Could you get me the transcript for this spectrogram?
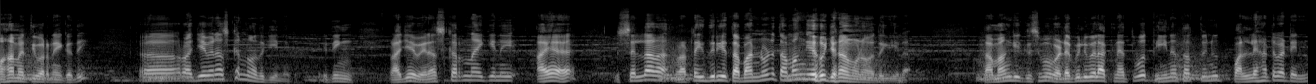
මහමැතිවරණයකදී රජය වෙනස් කරනවද කියන එක. ඉතින් රජය වෙනස් කරනයි කියන අය ඉස්සෙල්ලා රට ඉදිරියේ තබන්න ඕනේ තමන්ගේ යෝජනා මොනවද කියලා. තමන්ගේ කිසිම වැඩපිළිවෙලක් නැතුව තීන තත්ත්වෙනුත් පල්ලෙහාට වැටෙන්න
